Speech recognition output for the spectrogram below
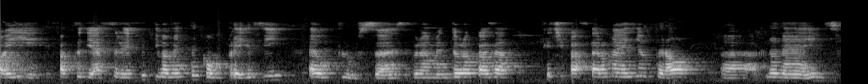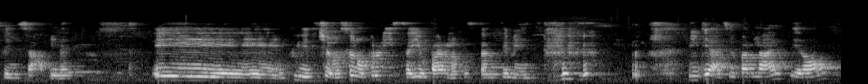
Poi il fatto di essere effettivamente compresi è un plus, è sicuramente una cosa che ci fa star meglio, però eh, non è indispensabile. E quindi dicevo, sono prolissa, io parlo costantemente. Mi piace parlare, però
